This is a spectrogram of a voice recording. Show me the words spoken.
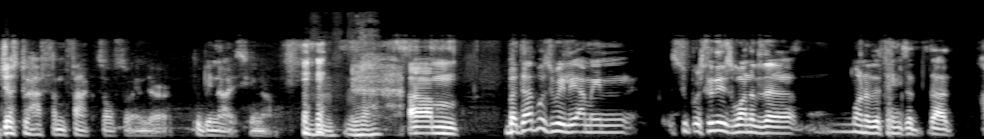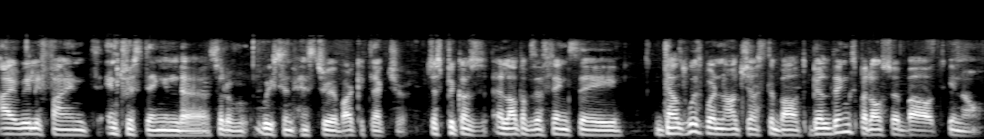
just to have some facts also in there to be nice, you know. mm-hmm. Yeah. Um, but that was really, I mean, super studio is one of the one of the things that that I really find interesting in the sort of recent history of architecture, just because a lot of the things they dealt with were not just about buildings, but also about, you know,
